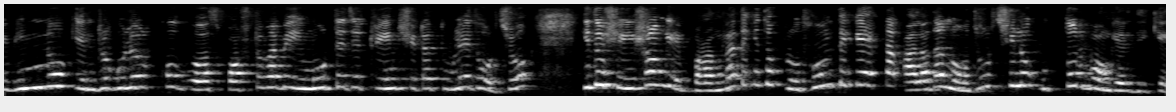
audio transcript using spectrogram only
বিভিন্ন কেন্দ্রগুলোর খুব স্পষ্টভাবে এই মুহূর্তে যে ট্রেন্ড সেটা তুলে ধরছো কিন্তু সেই সঙ্গে বাংলাতে কিন্তু প্রথম থেকে একটা আলাদা নজর ছিল উত্তরবঙ্গের দিকে।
